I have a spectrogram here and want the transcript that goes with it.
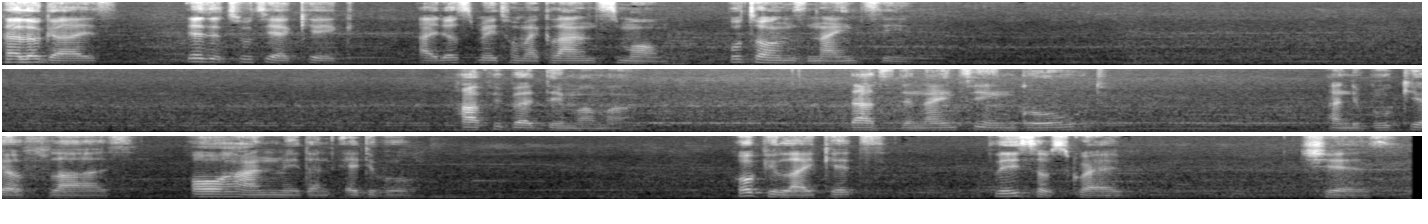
Hello guys, here's a two-tier cake I just made for my client's mom who turns 90. Happy birthday mama. That's the 90 in gold and the bouquet of flowers, all handmade and edible. Hope you like it. Please subscribe. Cheers.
